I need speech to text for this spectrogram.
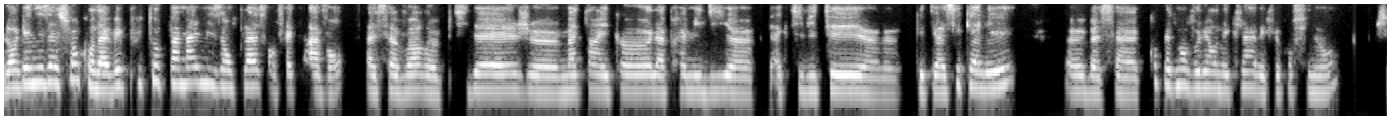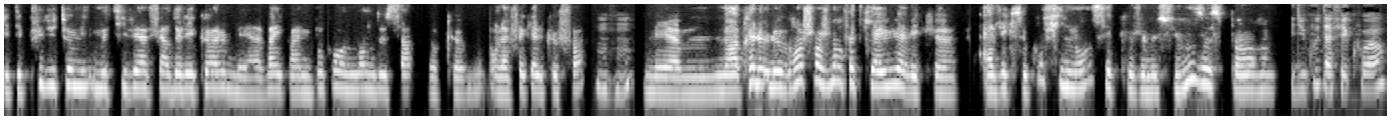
l'organisation qu'on avait plutôt pas mal mise en place en fait avant, à savoir euh, petit-déj, euh, matin école, après-midi euh, activité qui était assez calée, bah, ça a complètement volé en éclats avec le confinement. J'étais plus du tout motivée à faire de l'école, mais à Vaille, quand même, beaucoup on demande de ça. Donc, on l'a fait quelques fois. Mmh mais non, après, le, le, grand changement en fait qu'il y a eu avec avec ce confinement, c'est que je me suis mise au sport. Et du coup, tu as fait quoi?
